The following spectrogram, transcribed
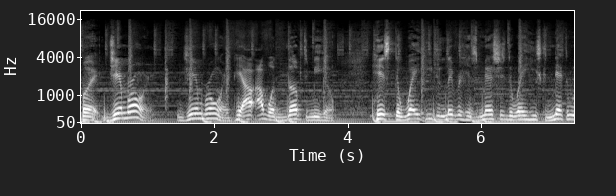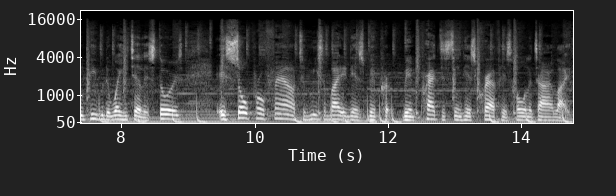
But Jim Rohn, Jim Rohn. He, I, I would love to meet him. His the way he delivered his message, the way he's connecting with people, the way he tell his stories, is so profound to meet somebody that's been been practicing his craft his whole entire life.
